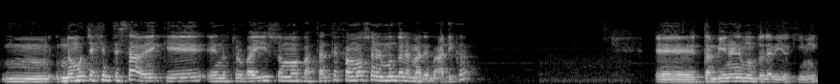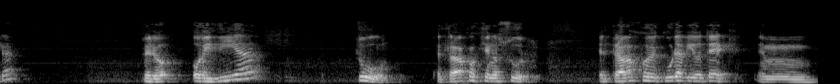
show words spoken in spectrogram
mm, no mucha gente sabe que en nuestro país somos bastante famosos en el mundo de las matemáticas eh, también en el mundo de la bioquímica, pero hoy día tú, el trabajo Genosur el trabajo de Cura Biotech en,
